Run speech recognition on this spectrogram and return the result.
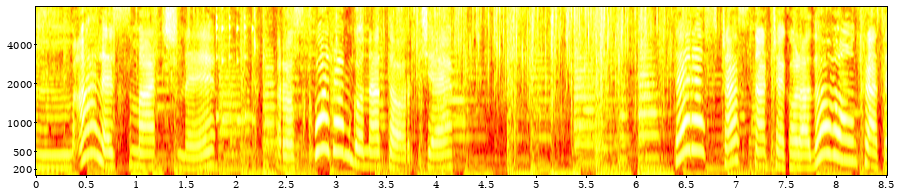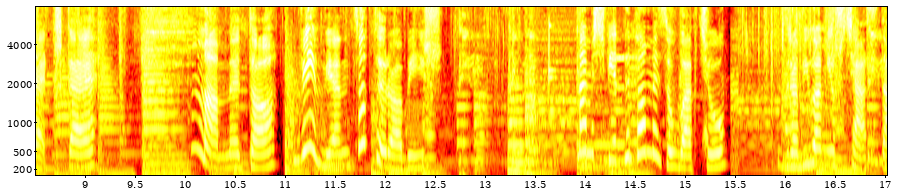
Mm, ale smaczny. Rozkładam go na torcie. Teraz czas na czekoladową krateczkę. Mamy to. Vivian, co ty robisz? Mam świetny pomysł, babciu. Zrobiłam już ciasto.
